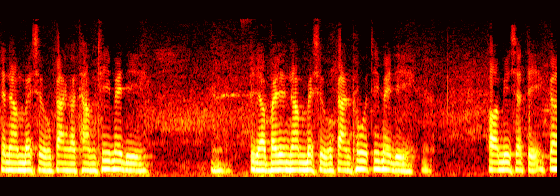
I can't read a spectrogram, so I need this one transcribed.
จะนำไปสู่การกระทำที่ไม่ดีจะไปนำไปสู่การพูดที่ไม่ดี พอมีสติก็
